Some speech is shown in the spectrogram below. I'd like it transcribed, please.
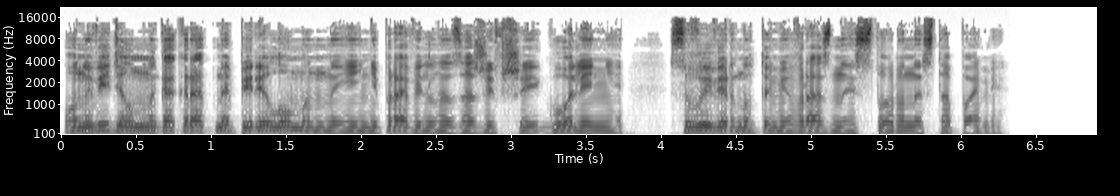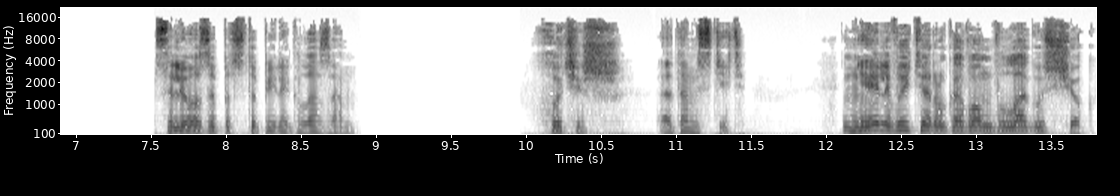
Он увидел многократно переломанные и неправильно зажившие голени с вывернутыми в разные стороны стопами. Слезы подступили к глазам. «Хочешь отомстить?» Нель вытер рукавом влагу с щек.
